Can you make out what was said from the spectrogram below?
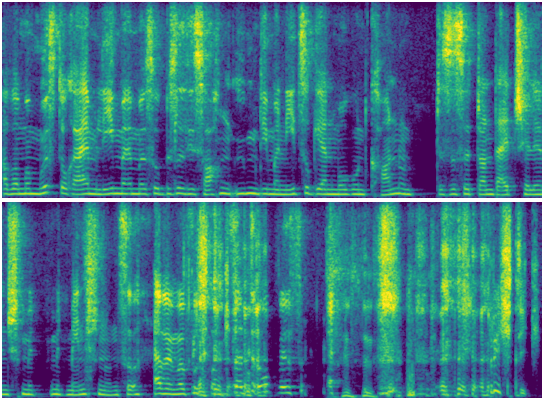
Aber man muss doch auch im Leben immer so ein bisschen die Sachen üben, die man nicht so gern mag und kann. Und das ist halt dann deine Challenge mit, mit Menschen und so. Aber wenn man Fischkonzentrat ist. Richtig.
